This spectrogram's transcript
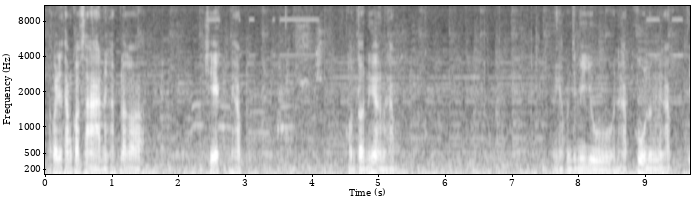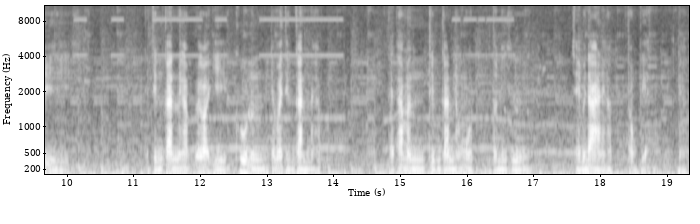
เราก็จะทำความสะอาดนะครับ แล้วก็เช็คนะครับความต่อเนื่องนะครับ นี่ครับมันจะมีอยู่นะครับคู่หนึ่งนะครับที่จะถึงกันนะครับ แล้วก็อีกคู่หนึ่งจะไม่ถึงกันนะครับ แต่ถ้ามันถึงกันทั้งหมดตัวนี้คือใช้ไม่ได้นะครับ ต้องเปลี่ยนนะครับ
